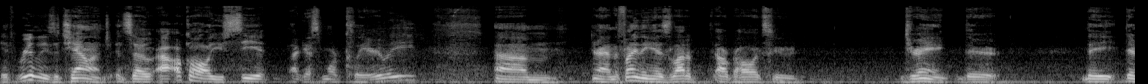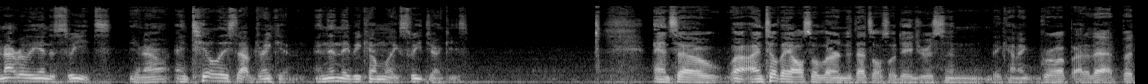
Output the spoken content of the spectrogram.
it really is a challenge. And so alcohol, you see it, I guess, more clearly. Um, and the funny thing is, a lot of alcoholics who drink, they're they they're not really into sweets, you know, until they stop drinking, and then they become like sweet junkies. And so, well, until they also learn that that's also dangerous, and they kind of grow up out of that. But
